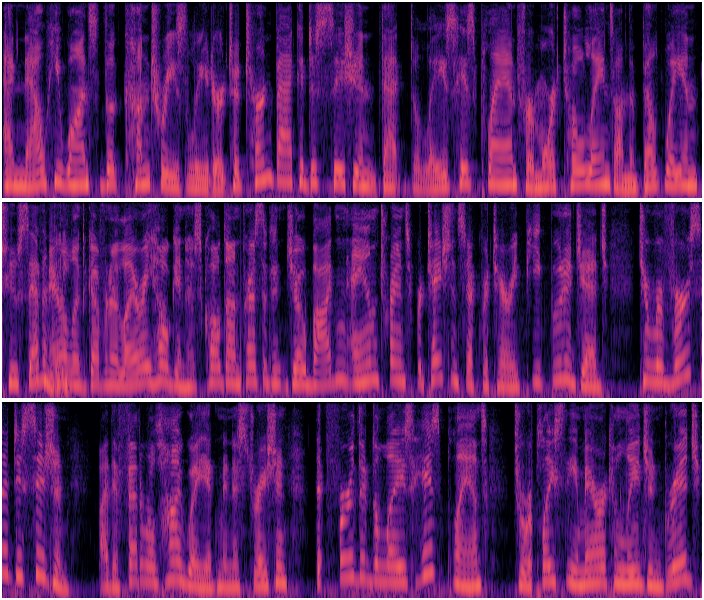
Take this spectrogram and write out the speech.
and now he wants the country's leader to turn back a decision that delays his plan for more toll lanes on the Beltway in 270. Maryland Governor Larry Hogan has called on President Joe Biden and Transportation Secretary Pete Buttigieg to reverse a decision by the Federal Highway Administration that further delays his plans to replace the American Legion Bridge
